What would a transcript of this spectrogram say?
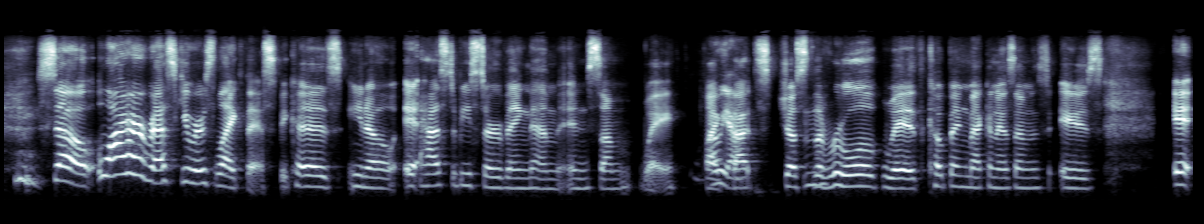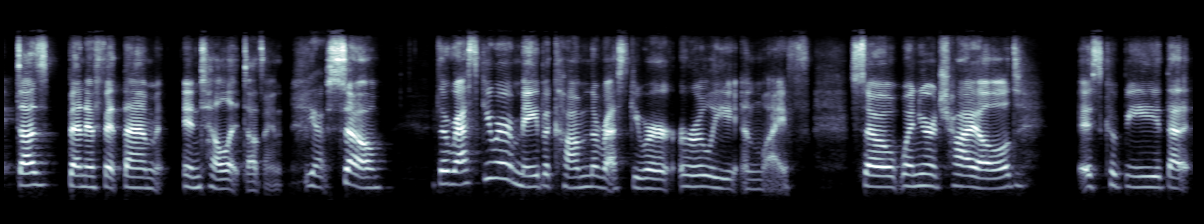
so why are rescuers like this? Because you know it has to be serving them in some way. Oh, like oh, yeah. that's just mm-hmm. the rule with coping mechanisms. Is it does benefit them until it doesn't. Yeah. So the rescuer may become the rescuer early in life. So when you're a child, this could be that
